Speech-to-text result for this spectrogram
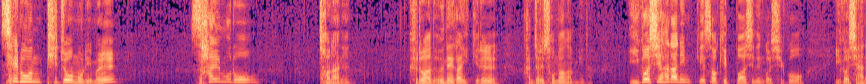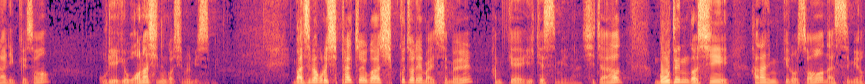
새로운 피조물임을 삶으로 전하는 그러한 은혜가 있기를 간절히 소망합니다. 이것이 하나님께서 기뻐하시는 것이고 이것이 하나님께서 우리에게 원하시는 것임을 믿습니다. 마지막으로 18절과 19절의 말씀을 함께 읽겠습니다. 시작. 모든 것이 하나님께로서 났으며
